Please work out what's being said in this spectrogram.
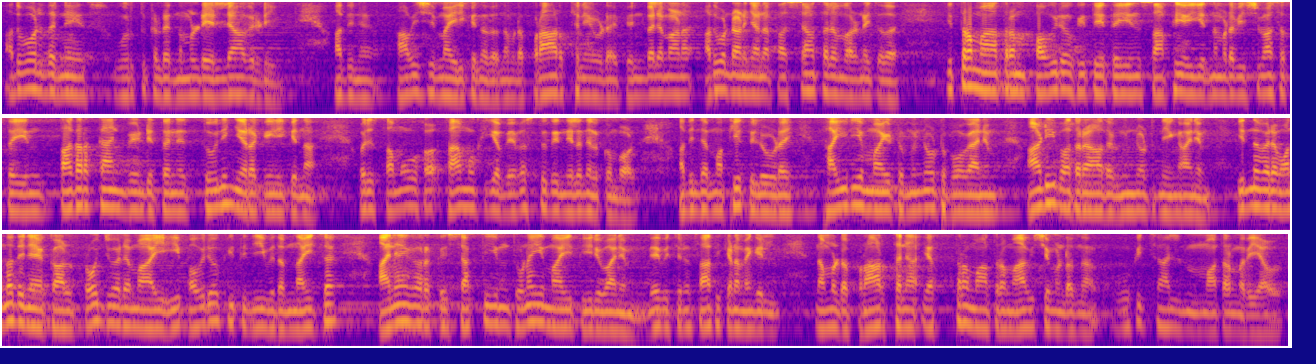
അതുപോലെ തന്നെ സുഹൃത്തുക്കളുടെ നമ്മളുടെ എല്ലാവരുടെയും അതിന് ആവശ്യമായിരിക്കുന്നത് നമ്മുടെ പ്രാർത്ഥനയുടെ പിൻബലമാണ്. അതുകൊണ്ടാണ് ഞാൻ പശ്ചാത്തലം വർണിച്ചത്. ഇത്രമാത്രം പൗരോഹിത്യത്തെയും സഭയെയും നമ്മുടെ വിശ്വാസത്തെയും തകർക്കാൻ വേണ്ടി തന്നെ തുനിഞ്ഞിറങ്ങിയിരിക്കുന്ന ഒരു സമൂഹ സാമൂഹിക വ്യവസ്ഥിതി നിലനിൽക്കുമ്പോൾ അതിന്റെ മധ്യത്തിലൂടെ ധൈര്യമായിട്ട് മുന്നോട്ട് പോകാനും അടിപതറാതെ മുന്നോട്ട് നീങ്ങാനും ഇന്ന് വരെ വന്നതിനേക്കാൾ പ്രോജ്വലമായി ഈ പൗരോഹിത്യ ജീവിതം നയിച്ച് അനേകർക്ക് ശക്തിയും തുണയുമായി തീരുവാനും വേവിച്ചിന് സാധിക്കണമെങ്കിൽ നമ്മുടെ പ്രാർത്ഥന എത്രമാത്രം ആവശ്യമുണ്ടെന്ന് ഊഹിച്ചാൽ മാത്രം മതിയാവും.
